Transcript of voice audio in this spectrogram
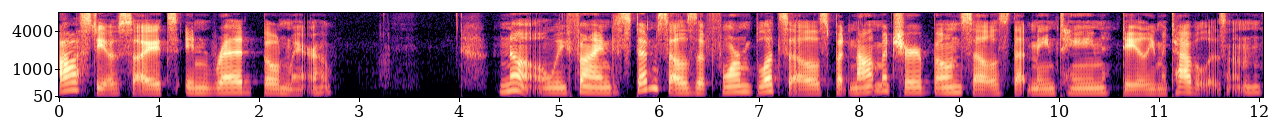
osteocytes in red bone marrow? No, we find stem cells that form blood cells but not mature bone cells that maintain daily metabolism.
